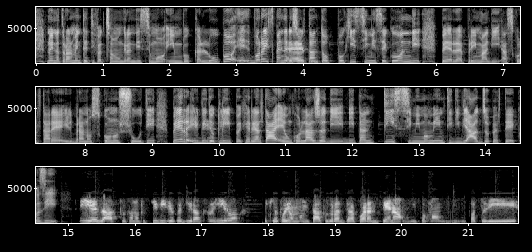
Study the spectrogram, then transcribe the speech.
Noi naturalmente ti facciamo un grandissimo in bocca al lupo e vorrei spendere eh, soltanto pochissimi secondi per, prima di ascoltare il brano Sconosciuti per il videoclip che in realtà è un collage di, di tantissimi momenti di viaggio per te, così? Sì, esatto, sono tutti i video che ho girato io e che poi ho montato durante la quarantena, insomma un fatto di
